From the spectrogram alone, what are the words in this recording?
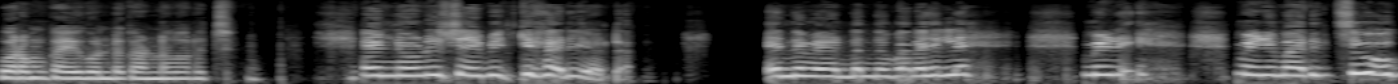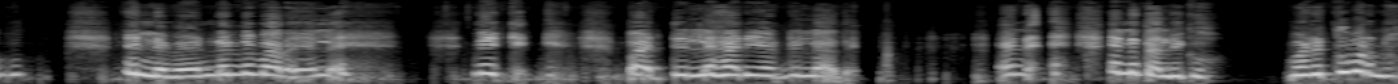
പുറം കൈകൊണ്ട് കണ്ണു തുറച്ചു. എന്നോട് ക്ഷമിക്ക് ഹരിയേട്ട. എന്നെ വേണ്ടെന്ന് പറയല്ലേ? മിഴി മിഴി മരിച്ചു പോകും. എന്നെ വേണ്ടെന്ന് പറയല്ലേ? നിക്ക് പറ്റില്ല ഹരിയേട്ടില്ലാതെ എന്നെ എന്നെ തല്ലിക്കോ. വഴക്കു പറഞ്ഞു.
